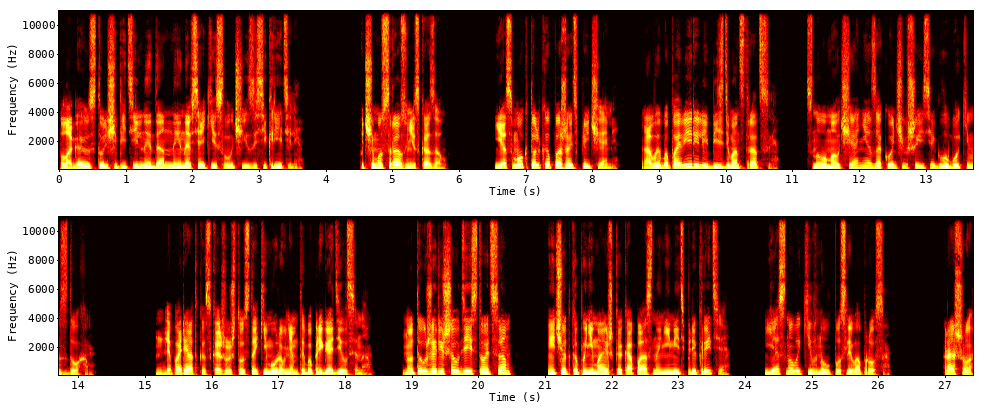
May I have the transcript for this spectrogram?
Полагаю, столь щепетильные данные на всякий случай засекретили. Почему сразу не сказал? Я смог только пожать плечами. А вы бы поверили без демонстрации. Снова молчание, закончившееся глубоким вздохом. Для порядка скажу, что с таким уровнем ты бы пригодился нам. Но ты уже решил действовать сам и четко понимаешь, как опасно не иметь прикрытия? Я снова кивнул после вопроса. Хорошо,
